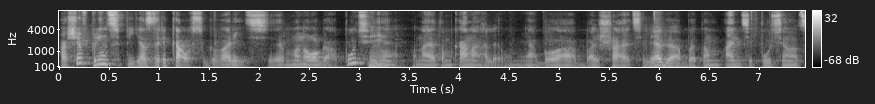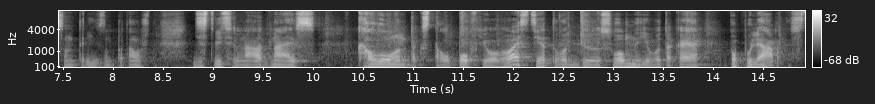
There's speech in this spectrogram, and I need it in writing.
Вообще, в принципе, я зарекался говорить много о Путине на этом канале. У меня была большая телега об этом антипутиноцентризм, потому что действительно одна из колонн, так столпов его власти, это вот, безусловно, его такая популярность.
